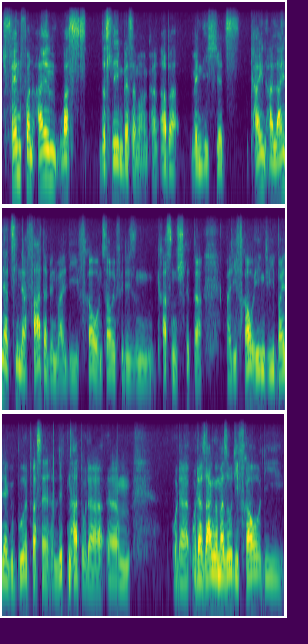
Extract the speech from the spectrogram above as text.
Fan von allem, was das Leben besser machen kann. Aber wenn ich jetzt kein alleinerziehender Vater bin, weil die Frau, und sorry für diesen krassen Schritt da, weil die Frau irgendwie bei der Geburt was erlitten hat oder, ähm, oder, oder sagen wir mal so, die Frau, die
